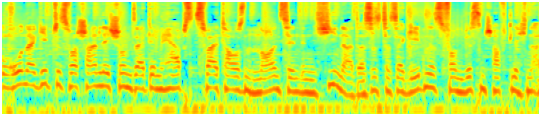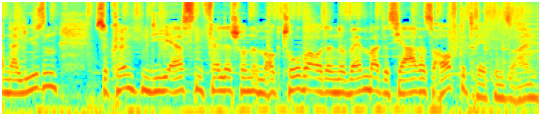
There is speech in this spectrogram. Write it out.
Corona gibt es wahrscheinlich schon seit dem Herbst 2019 in China. Das ist das Ergebnis von wissenschaftlichen Analysen. So könnten die ersten Fälle schon im Oktober oder November des Jahres aufgetreten sein.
